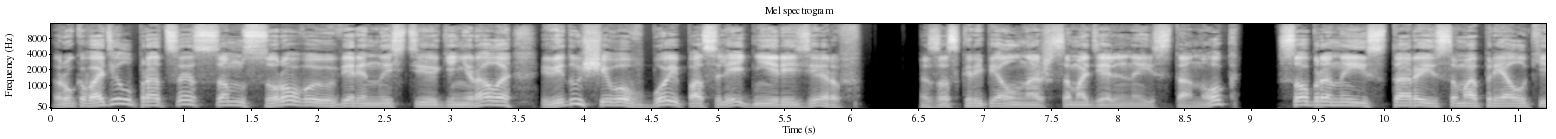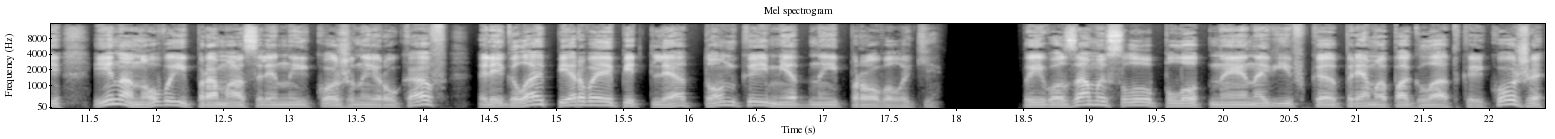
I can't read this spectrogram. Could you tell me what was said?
руководил процессом с суровой уверенностью генерала, ведущего в бой последний резерв. Заскрипел наш самодельный станок, собранный из старой самопрялки, и на новый промасленный кожаный рукав легла первая петля тонкой медной проволоки. По его замыслу, плотная навивка прямо по гладкой коже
